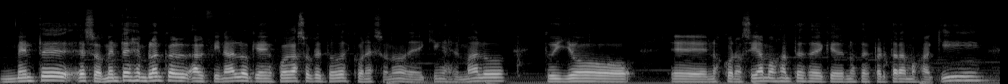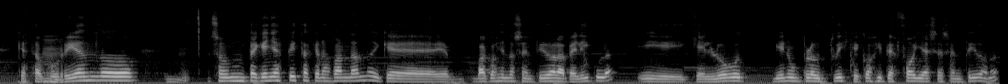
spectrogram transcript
Mente, eso, mentes en blanco al, al final lo que juega sobre todo es con eso, ¿no? De quién es el malo. Tú y yo eh, nos conocíamos antes de que nos despertáramos aquí, qué está Mm. ocurriendo. Mm. Son pequeñas pistas que nos van dando y que va cogiendo sentido a la película y que luego viene un plot twist que coge y te folla ese sentido, ¿no?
